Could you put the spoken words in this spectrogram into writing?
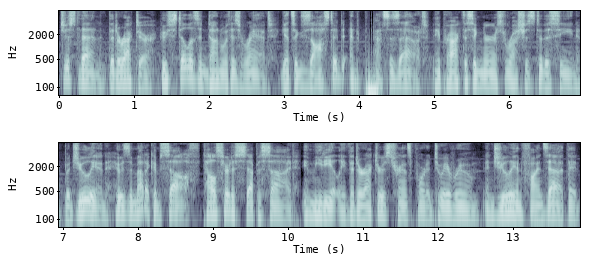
Just then, the director, who still isn't done with his rant, gets exhausted and passes out. A practicing nurse rushes to the scene, but Julian, who's a medic himself, tells her to step aside. Immediately, the director is transported to a room, and Julian finds out that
